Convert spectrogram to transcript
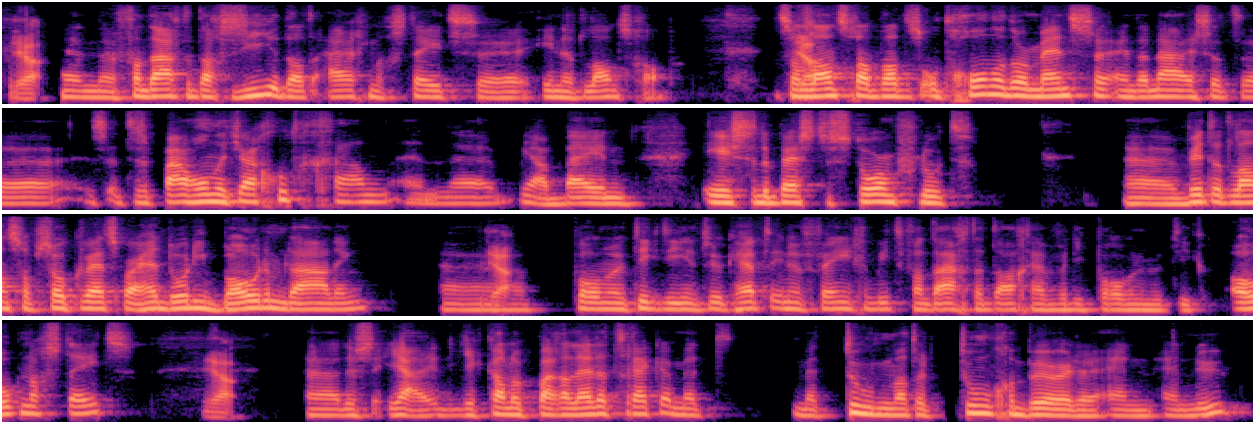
Ja. En vandaag de dag zie je dat eigenlijk nog steeds in het landschap. Het is een landschap wat is ontgonnen door mensen en daarna is het, het is een paar honderd jaar goed gegaan. En ja, bij een eerste de beste stormvloed werd het landschap zo kwetsbaar hè, door die bodemdaling. Ja. Problematiek die je natuurlijk hebt in een veengebied. Vandaag de dag hebben we die problematiek ook nog steeds. Ja. Uh, dus ja, je kan ook parallellen trekken met, met toen, wat er toen gebeurde en, en nu.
